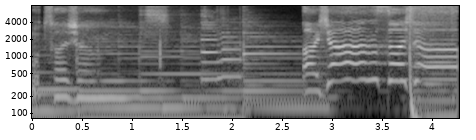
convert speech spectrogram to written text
Mut Ajans. Ajans, ajans,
